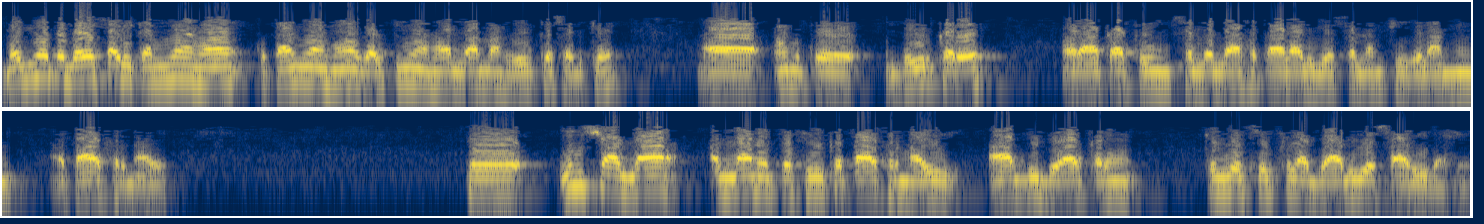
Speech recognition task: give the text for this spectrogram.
مجھ میں تو بہت ساری کمیاں ہیں، کوتاہیاں ہیں، غلطیاں ہیں، اللہ محبوب کے صدقے ان کو دور کرے۔ اور آقا کریم صلی اللہ تعالی علیہ وسلم کی غلامی عطا فرمائے۔ تو انشاءاللہ اللہ اللہ نے تفریح عطا فرمائی۔ آپ بھی دعا کریں کہ یہ سلسلہ جاری و ساری رہے۔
